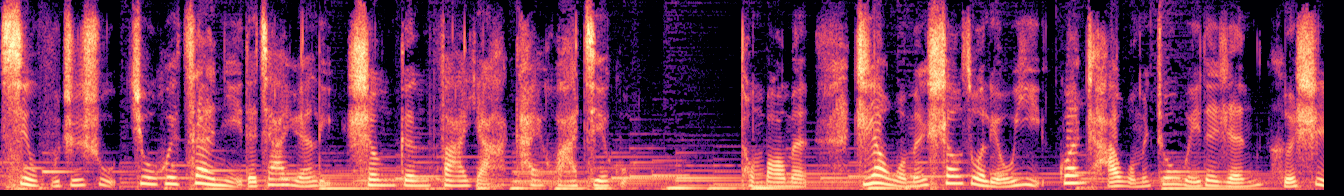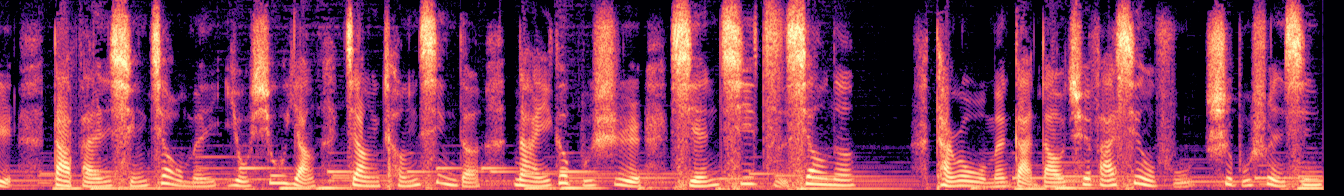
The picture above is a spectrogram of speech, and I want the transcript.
幸福之树就会在你的家园里生根发芽、开花结果。同胞们，只要我们稍作留意，观察我们周围的人和事，大凡行教门、有修养、讲诚信的，哪一个不是贤妻子孝呢？倘若我们感到缺乏幸福、事不顺心，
